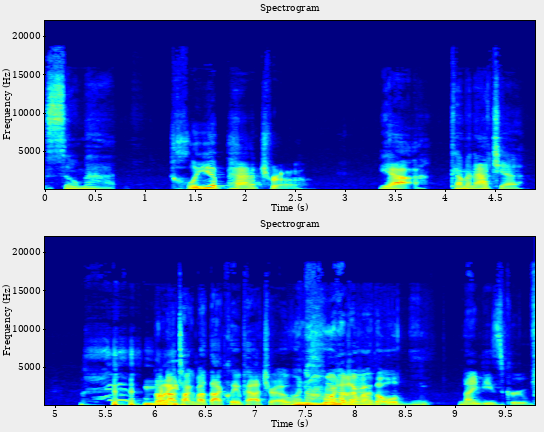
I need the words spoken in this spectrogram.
So, Matt. Cleopatra. Yeah, coming at you. We're not talking about that Cleopatra. We're not, we're not talking about the old 90s group.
